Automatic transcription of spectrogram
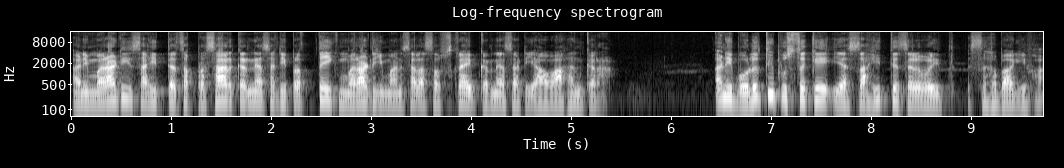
आणि मराठी साहित्याचा प्रसार करण्यासाठी प्रत्येक मराठी माणसाला सबस्क्राईब करण्यासाठी आवाहन करा. आणि बोलती पुस्तके या साहित्य चळवळीत सहभागी व्हा.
